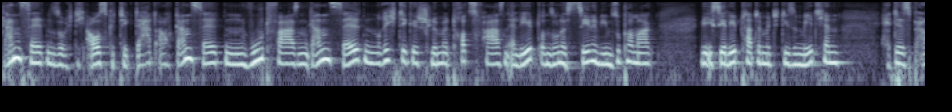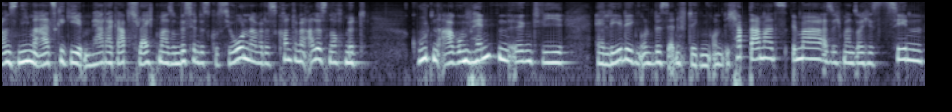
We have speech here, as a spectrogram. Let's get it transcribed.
ganz selten so richtig ausgetickt. Der hat auch ganz selten Wutphasen, ganz selten richtige schlimme Trotzphasen erlebt und so eine Szene wie im Supermarkt, wie ich sie erlebt hatte mit diesem Mädchen, hätte es bei uns niemals gegeben. Ja, da gab es vielleicht mal so ein bisschen Diskussionen, aber das konnte man alles noch mit guten Argumenten irgendwie erledigen und besänftigen. Und ich habe damals immer, also ich meine, solche Szenen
